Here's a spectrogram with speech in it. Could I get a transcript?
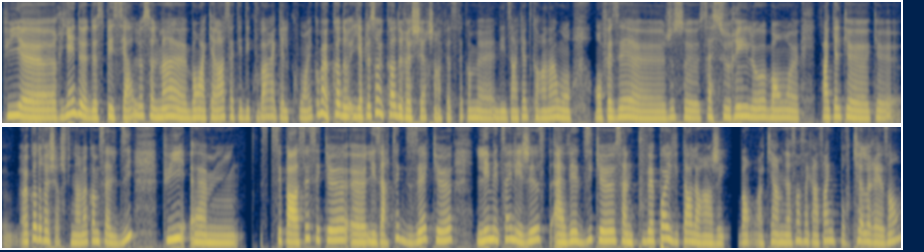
Puis euh, rien de, spécial, seulement, euh, bon, à quelle heure ça a été découvert, à quel coin. Comme un code, il appelait ça un cas de recherche, en fait. C'était comme euh, des enquêtes du coroner où on, faisait juste s'assurer, là, bon, faire quelques. un cas de recherche, finalement, comme ça le dit. Puis, ce qui s'est passé, c'est que les articles disaient que les médecins légistes avaient dit que ça ne pouvait pas être Victor Loranger. Bon, OK, en 1955, pour quelle raison?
